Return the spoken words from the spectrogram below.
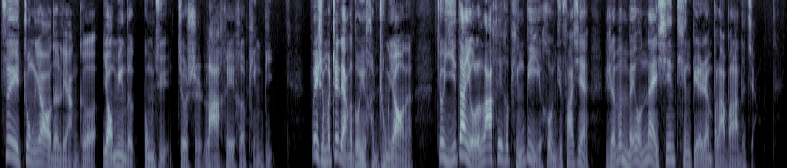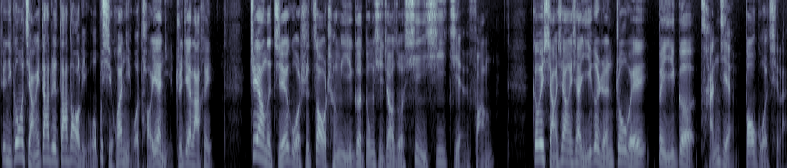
最重要的两个要命的工具就是拉黑和屏蔽。为什么这两个东西很重要呢？就一旦有了拉黑和屏蔽以后，你就发现人们没有耐心听别人巴拉巴拉的讲。就你跟我讲一大堆大道理，我不喜欢你，我讨厌你，直接拉黑。这样的结果是造成一个东西叫做信息茧房。各位想象一下，一个人周围被一个蚕茧包裹起来，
